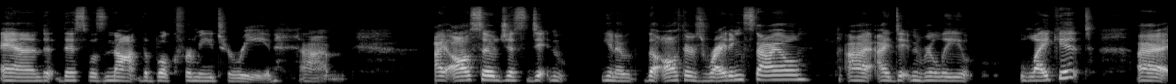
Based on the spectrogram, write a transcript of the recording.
And this was not the book for me to read. Um, I also just didn't, you know, the author's writing style, I, I didn't really like it. Uh,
